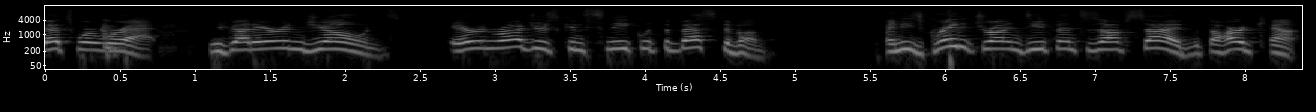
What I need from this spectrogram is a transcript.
that's where we're at. You've got Aaron Jones. Aaron Rodgers can sneak with the best of them. And he's great at drawing defenses offside with the hard count.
